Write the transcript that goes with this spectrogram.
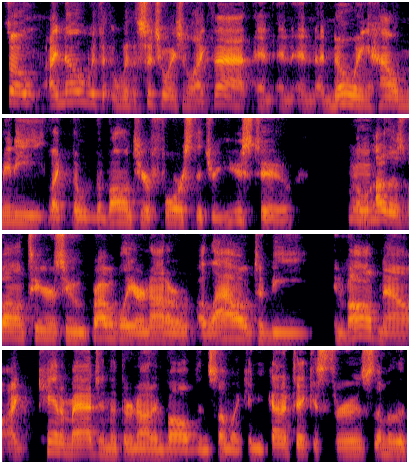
so i know with with a situation like that and and and knowing how many like the the volunteer force that you're used to mm-hmm. a lot of those volunteers who probably are not allowed to be involved now i can't imagine that they're not involved in some way can you kind of take us through some of the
